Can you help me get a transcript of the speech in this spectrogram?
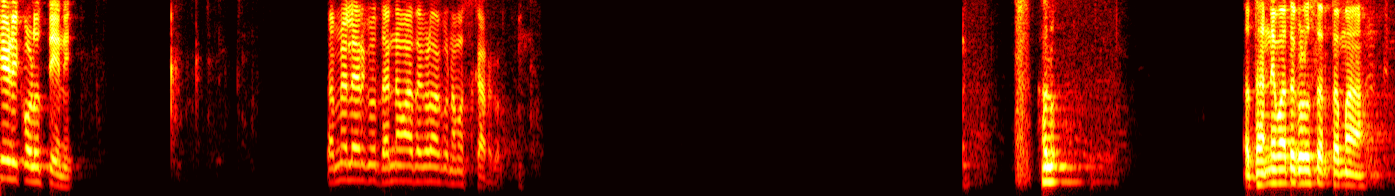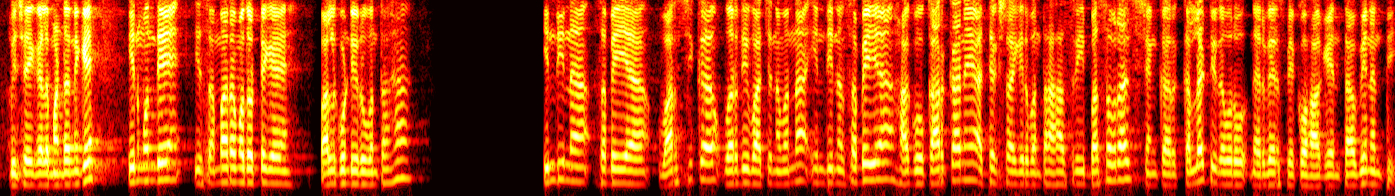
ಕೇಳಿಕೊಳ್ಳುತ್ತೇನೆ. ತಮ್ಮೆಲ್ಲರಿಗೂ ಧನ್ಯವಾದಗಳು ಹಾಗೂ ನಮಸ್ಕಾರಗಳು. ಹಲೋ. ಧನ್ಯವಾದಗಳು ಸರ್ ತಮ್ಮ ವಿಷಯಗಳ ಮಂಡನೆಗೆ. ಇನ್ನು ಮುಂದೆ ಈ ಸಮಾರಂಭದೊಟ್ಟಿಗೆ ಪಾಲ್ಗೊಂಡಿರುವಂತಹ ಇಂದಿನ ಸಭೆಯ ವಾರ್ಷಿಕ ವರದಿ ವಾಚನವನ್ನ ಇಂದಿನ ಸಭೆಯ ಹಾಗೂ ಕಾರ್ಖಾನೆ ಅಧ್ಯಕ್ಷರಾಗಿರುವಂತಹ ಶ್ರೀ ಬಸವರಾಜ್ ಶಂಕರ್ ಕಲ್ಲಟ್ಟಿರವರು ನೆರವೇರಿಸಬೇಕು ಹಾಗೆ ಅಂತ ವಿನಂತಿ.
